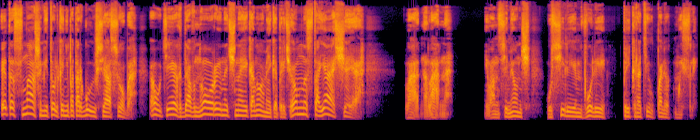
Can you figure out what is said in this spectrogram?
Это с нашими только не поторгуешься особо, а у тех давно рыночная экономика, причем настоящая. Ладно, ладно. Иван Семенович усилием воли прекратил полет мысли.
